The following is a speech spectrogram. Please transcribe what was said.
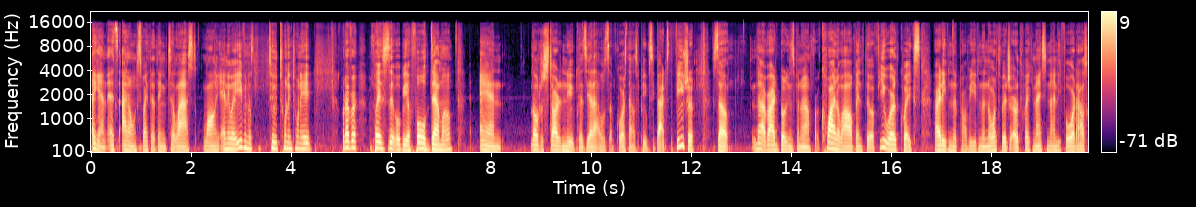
again, it's I don't expect that thing to last long anyway. Even to 2028, whatever replaces it will be a full demo, and they'll just start a new because yeah, that was of course that was previously Back to the Future. So that ride building's been around for quite a while. Been through a few earthquakes, right? Even the probably even the Northridge earthquake in 1994. That was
